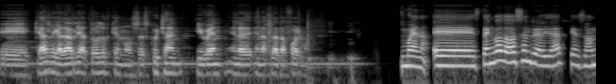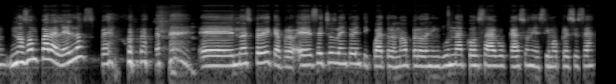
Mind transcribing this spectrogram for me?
eh, quieras regalarle a todos los que nos escuchan y ven en la, en la plataforma. Bueno, eh, tengo dos en realidad que son, no son paralelos, pero eh, no es prédica, pero es Hechos 2024, ¿no? Pero de ninguna cosa hago caso ni estimo preciosa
